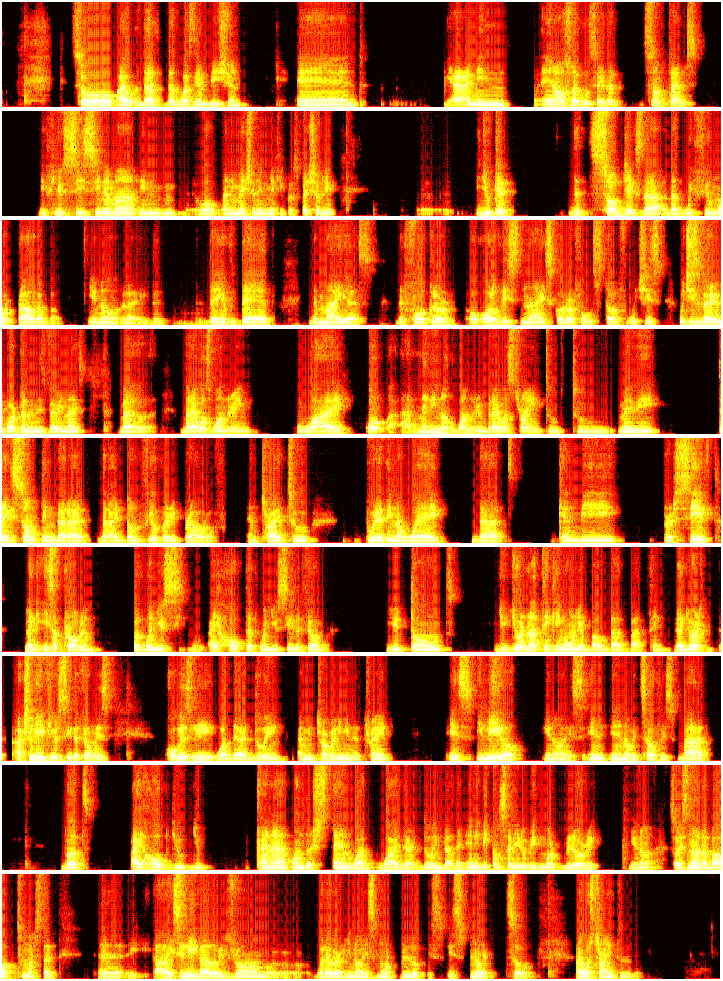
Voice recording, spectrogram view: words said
So I that that was the ambition, and yeah, I mean, and also I would say that sometimes if you see cinema in well animation in mexico especially uh, you get the subjects that are that we feel more proud about you know like the, the day of the dead the Mayas, the folklore, all of this nice, colorful stuff, which is which is very important and is very nice. But but I was wondering why, or uh, maybe not wondering, but I was trying to to maybe take something that I that I don't feel very proud of and try to put it in a way that can be perceived like it's a problem but when you see i hope that when you see the film you don't you, you're not thinking only about that bad thing. Like you're actually if you see the film is obviously what they're doing i mean traveling in the train is illegal you know it's in, in and of itself is bad. But i hope you you kind of understand what why they're doing that and, and it becomes a little bit more blurry you know? So it's not about too much that uh, oh, it's illegal or it's wrong or, or whatever you know? It's more blue it's, it's blurred. So i was trying to do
